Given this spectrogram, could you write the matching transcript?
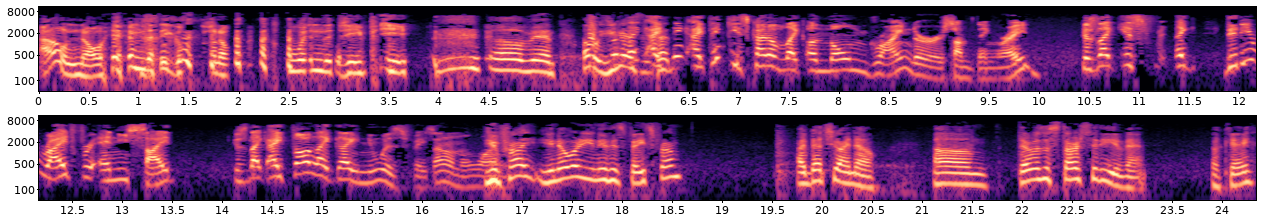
"I don't know him." That he goes on to win the GP. Oh man. Oh, you But, guys. like, I think I think he's kind of like a known grinder or something, right? Because like is like did he ride for any site? Because like I thought like I knew his face. I don't know why. You probably you know where you knew his face from? I bet you I know. Um, there was a Star City event, okay,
